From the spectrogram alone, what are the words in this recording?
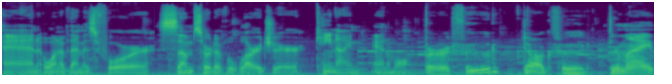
and one of them is for some sort of larger canine animal. Bird food, dog food. Through my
